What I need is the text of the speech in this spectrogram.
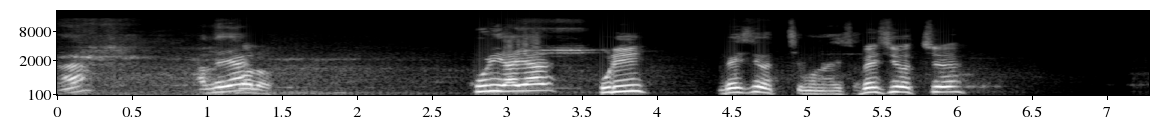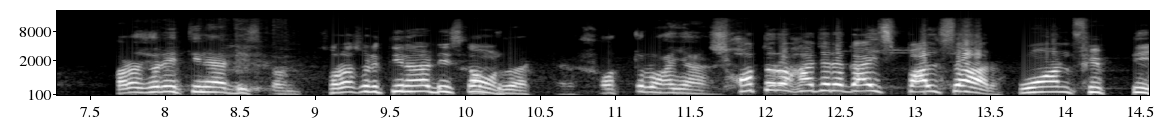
হ্যাঁ? বলো। কুড়ি হাজার? কুড়ি। বেশি হচ্ছে মনে হয় বেশি হচ্ছে। সরাসরি তিন হাজার ডিসকাউন্ট সরাসরি তিন হাজার ডিসকাউন্ট সতেরো হাজার সতেরো হাজারে। গাইস পালসার ওয়ান ফিফটি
